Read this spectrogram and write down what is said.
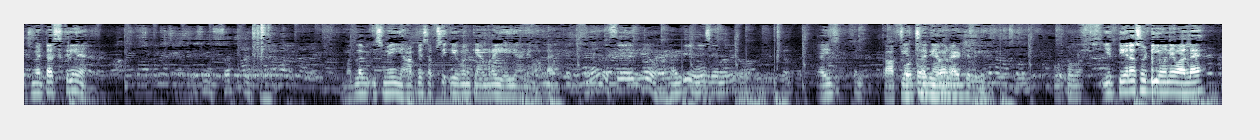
इसमें टच स्क्रीन है। मतलब इसमें यहाँ पे सबसे ए वन कैमरा यही आने वाला है। है गाइस काफ़ी अच्छा कैमरा लाइट चल गई। फ़ोटो ये तेरह सौ डी होने वाला है।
